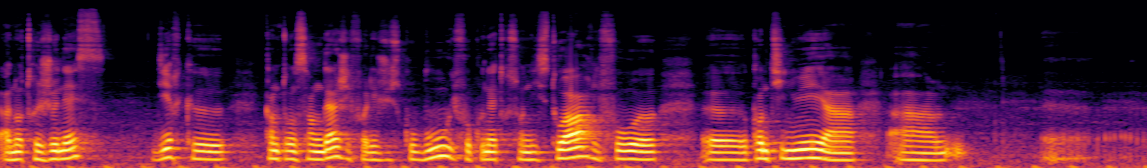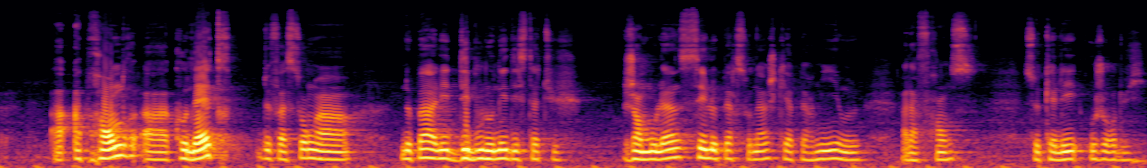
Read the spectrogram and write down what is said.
à notre jeunesse, dire que quand on s'engage, il faut aller jusqu'au bout, il faut connaître son histoire, il faut continuer à, à, à, apprendre, à connaître, de façon à ne pas aller déboulonner des statues. Jean Moulin, c'est le personnage qui a permis euh, à la France ce qu'elle est aujourd'hui.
